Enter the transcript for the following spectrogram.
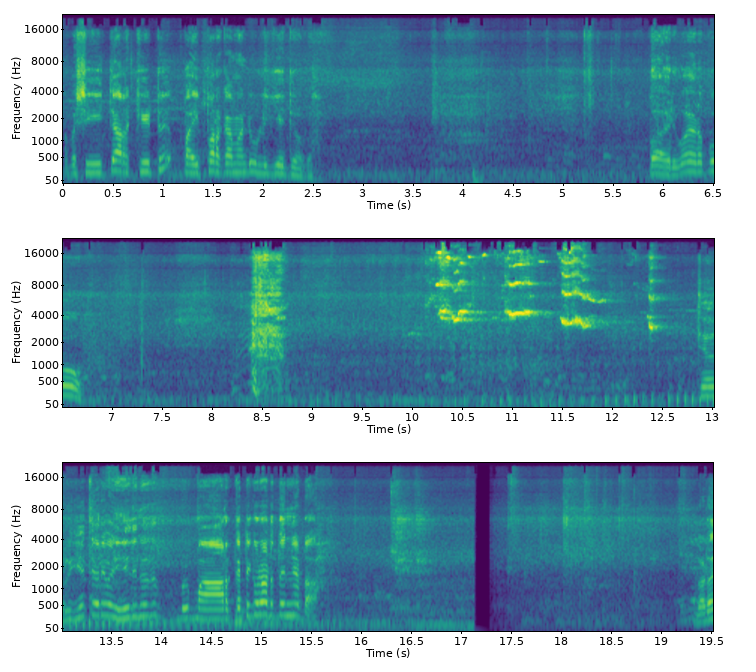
അപ്പോൾ ഷീറ്റ് ഇറക്കിയിട്ട് പൈപ്പ് ഇറക്കാൻ വേണ്ടി ഉള്ളിക്ക് കയറ്റി നോക്കാം. പരുവ പോ. ചെറിയ ചെറിയ. ഇനി ഇതിനത് മാർക്കറ്റൊക്കെ ഇവിടെ അടുത്ത് തന്നെ കേട്ടാ. ഇവിടെ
